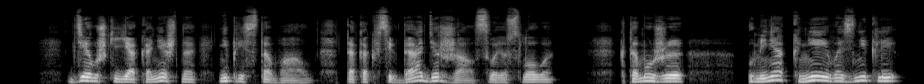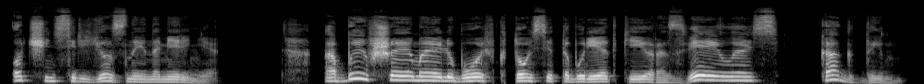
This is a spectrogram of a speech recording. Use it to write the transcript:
К девушке я, конечно, не приставал, так как всегда держал свое слово. К тому же у меня к ней возникли очень серьезные намерения. А бывшая моя любовь к Тосе табуретки развеялась, как дым.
